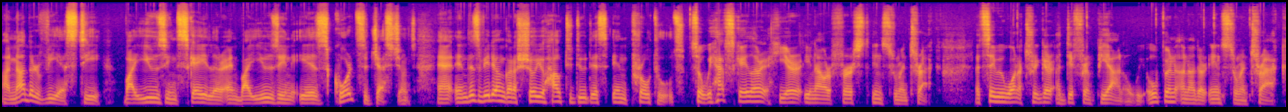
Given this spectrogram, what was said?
another VST by using Scaler and by using is chord suggestions. And in this video, I'm going to show you how to do this in Pro Tools. So we have Scaler here in our first instrument track. Let's say we want to trigger a different piano. We open another instrument track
